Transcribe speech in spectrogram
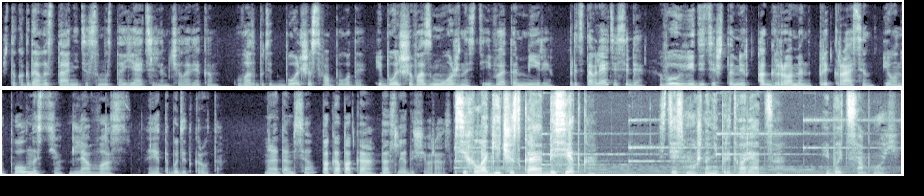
что когда вы станете самостоятельным человеком, у вас будет больше свободы и больше возможностей в этом мире. Представляете себе? Вы увидите, что мир огромен, прекрасен, и он полностью для вас. И это будет круто. На этом все. Пока-пока. До следующего раза. Психологическая беседка. Здесь можно не притворяться и быть собой.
